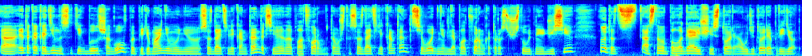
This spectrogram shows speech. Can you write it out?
А, это как один из таких был шагов по переманиванию создателей контента к себе на платформу, потому что создатели контента сегодня для платформ, которые существуют на UGC, ну, это основополагающая история, аудитория придет.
